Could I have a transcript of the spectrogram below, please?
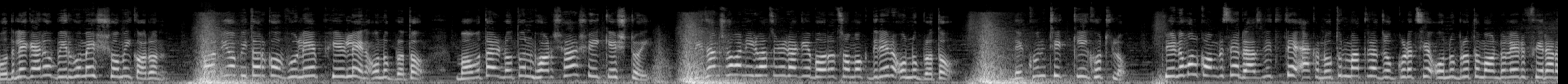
বদলে গেল বীরভূমের সমীকরণ। অডিও বিতর্ক ভুলে ফিরলেন অনুব্রত। মমতার নতুন ভরসা সেই কেষ্টই। বিধানসভা নির্বাচনের আগে বড় চমক দিলেন অনুব্রত। দেখুন ঠিক কি ঘটলো। তৃণমূল কংগ্রেসের রাজনীতিতে এক নতুন মাত্রা যোগ করেছে অনুব্রত মণ্ডলের ফেরার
